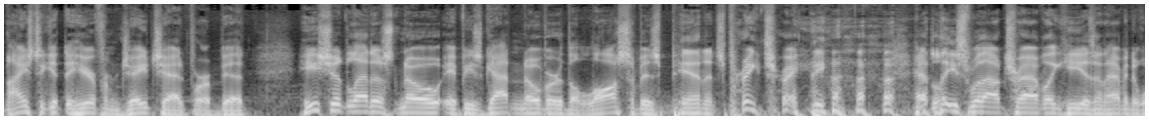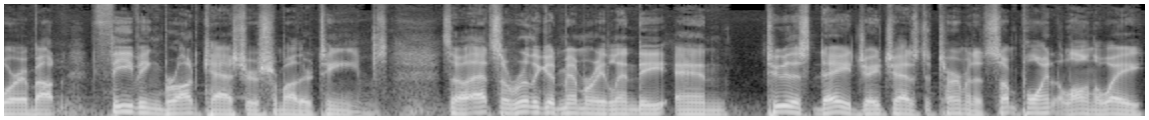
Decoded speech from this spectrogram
Nice to get to hear from Jay Chad for a bit. He should let us know if he's gotten over the loss of his pen at spring training. at least without traveling, he isn't having to worry about thieving broadcasters from other teams. So that's a really good memory, Lindy. And to this day, Jay Chad is determined at some point along the way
